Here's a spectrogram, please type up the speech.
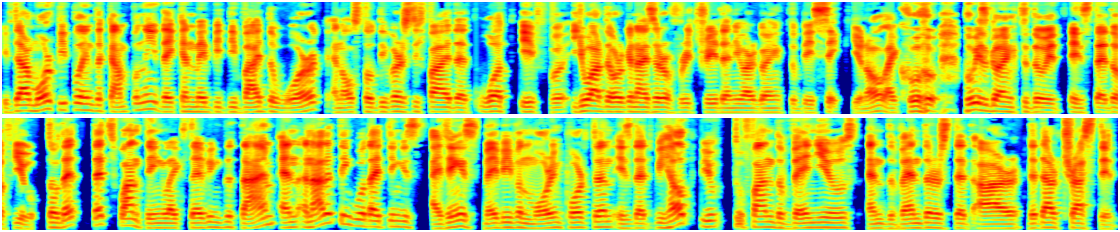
If there are more people in the company, they can maybe divide the work and also diversify that. What if uh, you are the organizer of retreat and you are going to be sick? You know, like who who is going to do it instead of you? So that that's one thing, like saving the time. And another thing, what I think is I think is maybe even more important is that we help you to find the venues and the vendors that are that are trusted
